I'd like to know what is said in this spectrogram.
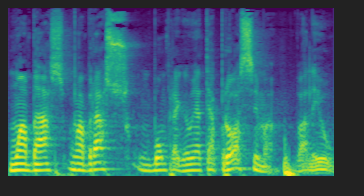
Um abraço, um abraço, um bom pregão e até a próxima. Valeu.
